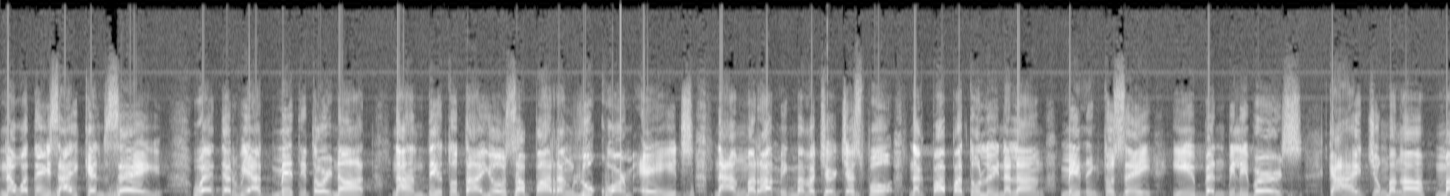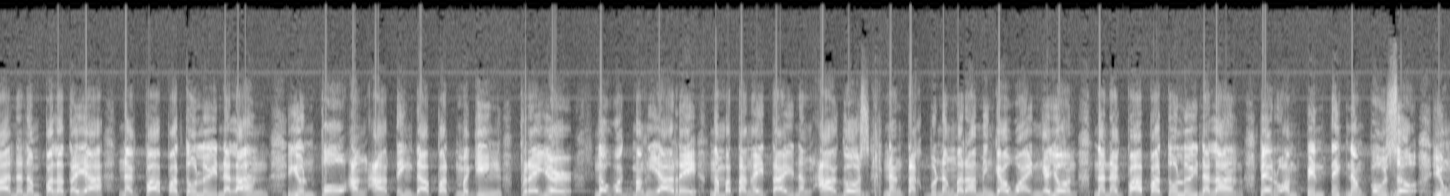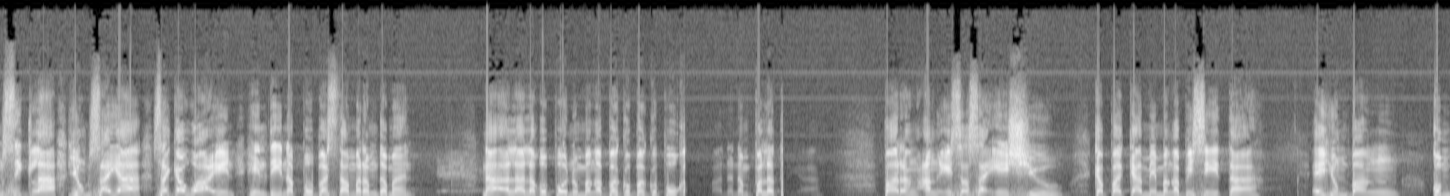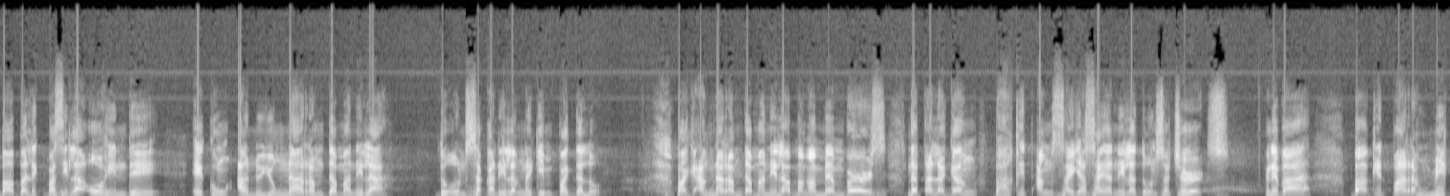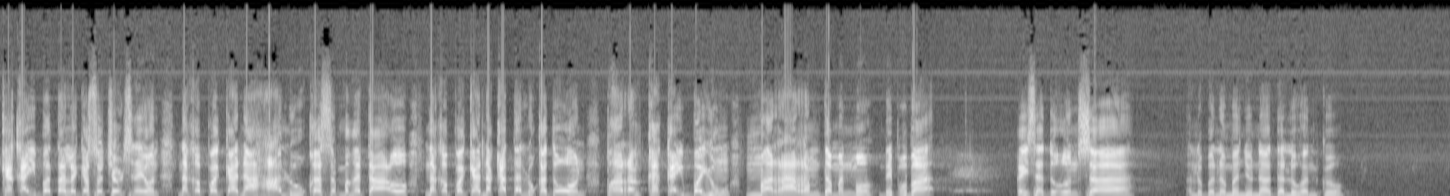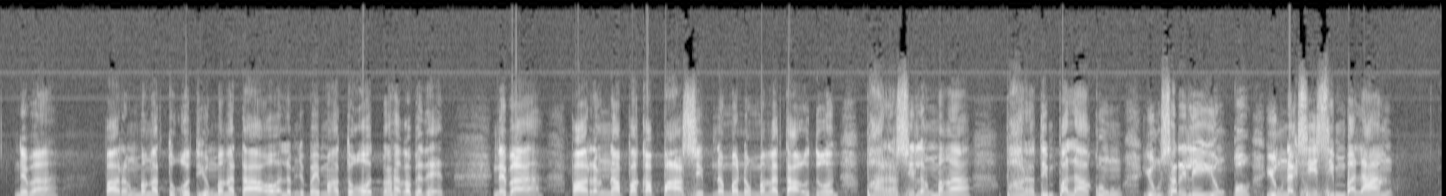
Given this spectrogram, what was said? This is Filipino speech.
Nowadays, I can say, whether we admit it or not, na handito tayo sa parang lukewarm age na ang maraming mga churches po nagpapatuloy na lang, meaning to say, even believers, kahit yung mga mananampalataya, nagpapatuloy na lang. Yun po ang ating dapat maging prayer na wag mangyari na matangay tayo ng agos, ng takbo ng maraming gawain ngayon na nagpapatuloy na lang. Pero ang pintig ng puso, yung sigla, yung saya sa gawain, hindi na po basta maramdaman. Naalala ko po nung mga bago-bago po mananampalataya, parang ang isa sa issue, kapag ka may mga bisita, eh yung bang, kung babalik ba sila o hindi, eh kung ano yung naramdaman nila doon sa kanilang naging pagdalo. Pag ang naramdaman nila mga members na talagang bakit ang saya-saya nila doon sa church? Di ba? Bakit parang may kakaiba talaga sa church na yon na kapag ka nahalo ka sa mga tao, na kapag ka nakadalo ka doon, parang kakaiba yung mararamdaman mo. Di po ba? Kaysa doon sa, ano ba naman yung nadaluhan ko? Di ba? Parang mga tuod yung mga tao. Alam niyo ba yung mga tuod, mga kapatid? Di ba? Parang napaka-passive naman ng mga tao doon. Para silang mga, para din pala kung yung sarili yung ko, yung nagsisimba lang.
